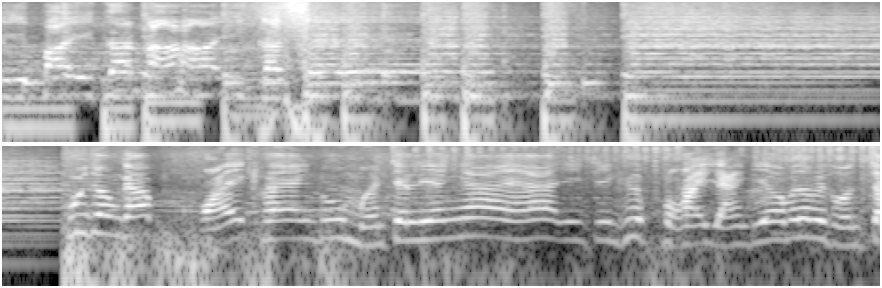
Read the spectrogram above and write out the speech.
ยไปกันนายเกษตรคุณผู้ชมครับหอยแครงดูเหมือนจะเลี้ยงง่ายฮะจริงๆ คือปล่อยอย่างเดียวไม่ต้องไปสนใจ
